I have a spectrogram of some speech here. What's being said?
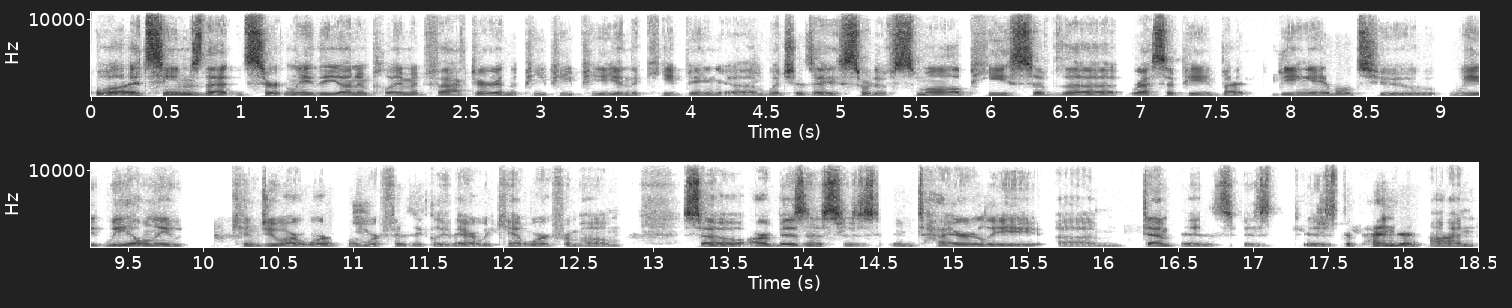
Well, it seems that certainly the unemployment factor and the PPP and the keeping, uh, which is a sort of small piece of the recipe, but being able to, we we only can do our work when we're physically there. We can't work from home, so our business is entirely um, is is is dependent on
